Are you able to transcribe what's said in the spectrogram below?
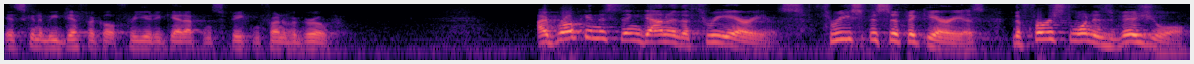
it's going to be difficult for you to get up and speak in front of a group. I've broken this thing down into three areas, three specific areas. The first one is visual,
